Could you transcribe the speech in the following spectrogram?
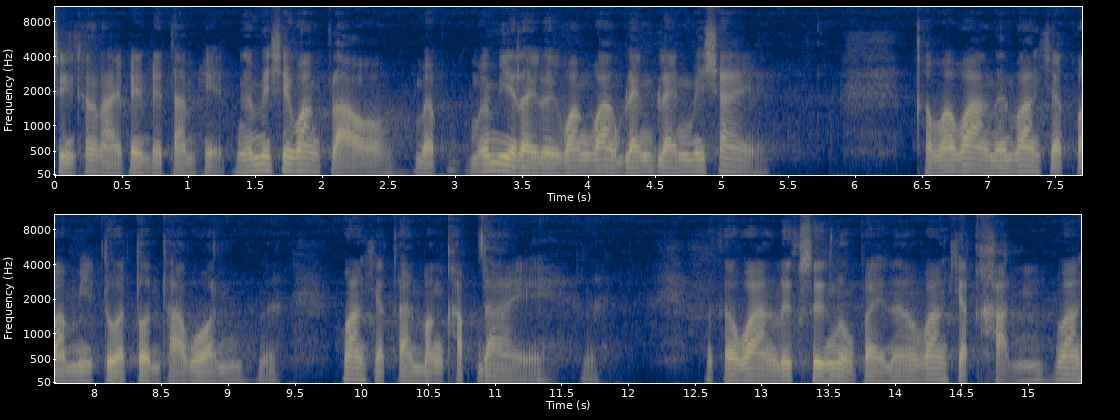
สิ่งทั้งหลายเป็นไปตามเหตุ งั้นไม่ใช่ว่างเปล่า แบบไม่มีอะไรเลยว่างๆ แบงแบงไม่ใช่คำว่าว่างนั้นว่างจากความมีตัวตนถาวรนะว่างจากการบังคับได้ แล้วก็ว่างลึกซึ้งลงไปนะ ว่างจากขัน ว่าง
